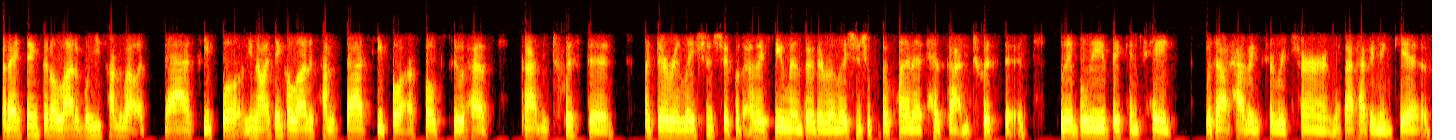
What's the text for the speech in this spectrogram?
But I think that a lot of when you talk about like bad people, you know, I think a lot of times bad people are folks who have gotten twisted like their relationship with other humans or their relationship with the planet has gotten twisted. They believe they can take without having to return, without having to give.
